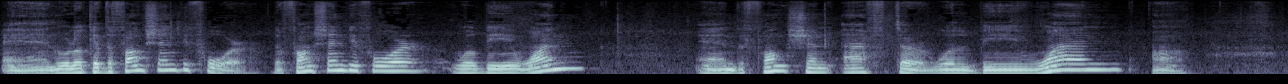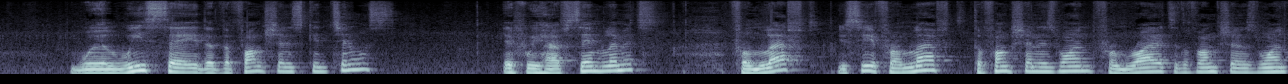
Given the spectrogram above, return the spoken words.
and we'll look at the function before the function before will be 1 and the function after will be 1 oh. will we say that the function is continuous if we have same limits from left you see from left the function is 1 from right the function is 1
